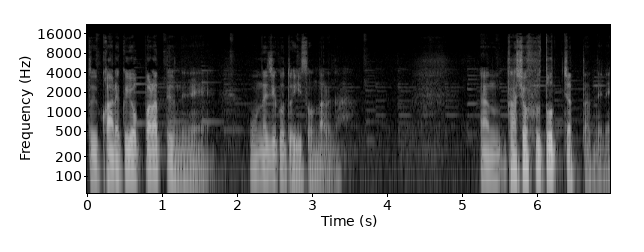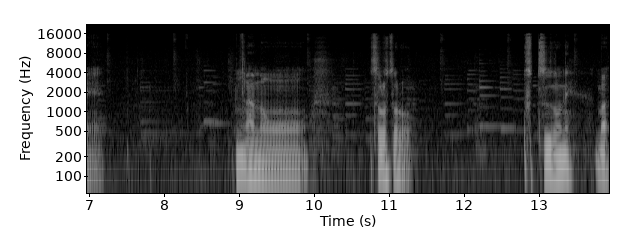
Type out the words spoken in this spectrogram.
と軽く酔っ払ってるんでね。同じこと言いそうになるな。あの多少太っちゃったんでね。あのー、そろそろ普通のね。まあ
